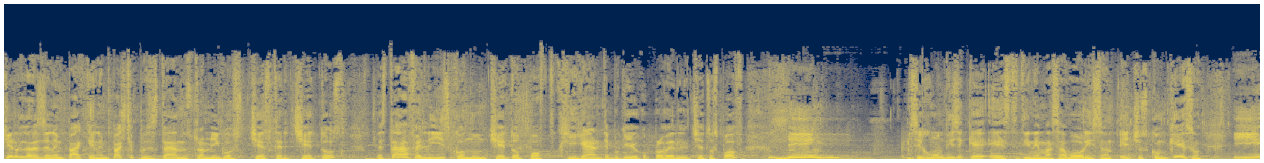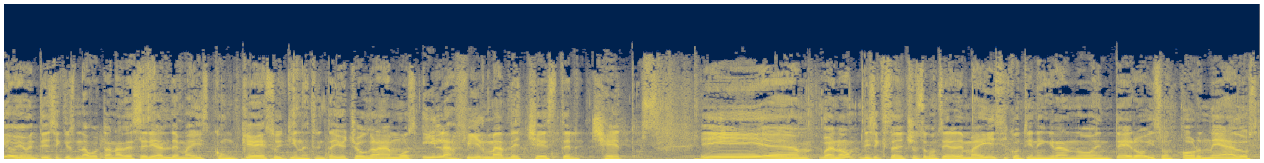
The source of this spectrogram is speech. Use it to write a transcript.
quiero hablarles del empaque. El empaque, pues está nuestro amigo Chester Chetos. Estaba feliz con un cheto puff gigante porque yo probé el Chetos Puff. Y. Según dice que este tiene más sabor y son hechos con queso. Y obviamente dice que es una botana de cereal de maíz con queso y tiene 38 gramos y la firma de Chester Chetos. Y eh, bueno, dice que están hechos con cereal de maíz y contienen grano entero y son horneados.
